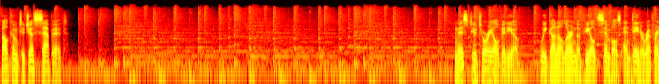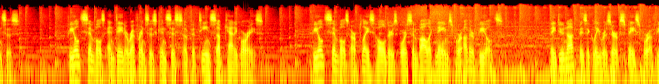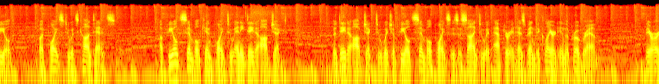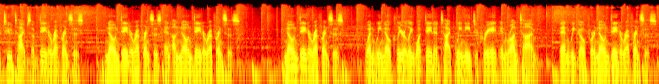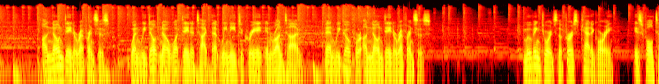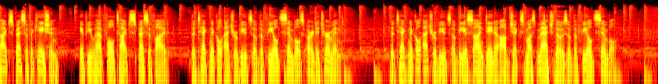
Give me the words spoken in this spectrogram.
Welcome to jus SAP it. In this tutorial video, we gonna learn the field symbols and data references. Field symbols and data references consists of 15 subcategories. Field symbols are placeholders or symbolic names for other fields. They do not physically reserve space for a field, but points to its contents. A field symbol can point to any data object. The data object to which a field symbol points is assigned to it after it has been declared in the program. There are two types of data references, known data references and unknown data references. Known data references, when we know clearly what data type we need to create in runtime, then we go for known data references. Unknown data references, when we don't know what data type that we need to create in runtime, then we go for unknown data references. Moving towards the first category, is full type specification, if you have full types specified, the technical attributes of the field symbols are determined. The technical attributes of the assigned data objects must match those of the field symbol.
